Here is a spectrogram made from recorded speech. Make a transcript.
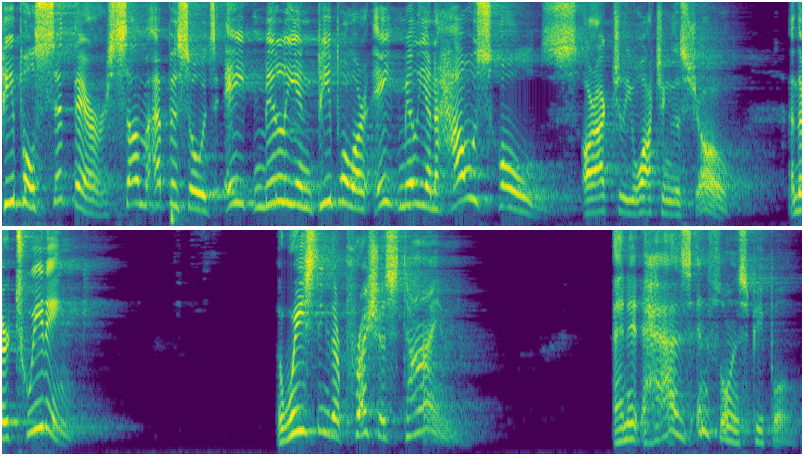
People sit there, some episodes, 8 million people or 8 million households are actually watching this show. And they're tweeting. They're wasting their precious time. And it has influenced people.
